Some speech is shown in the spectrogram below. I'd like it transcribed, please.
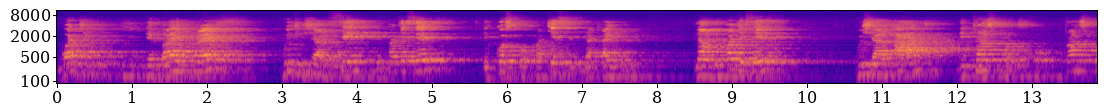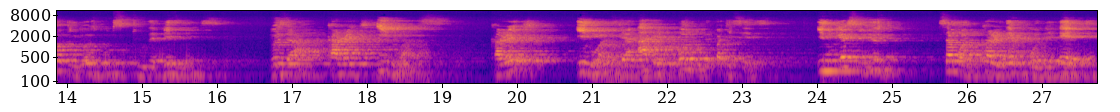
what the buying price, which we shall say the purchases, the cost of purchasing that item. Now, the purchases, we shall add the transport for transporting those goods to the business. Those are carriage inwards. Carriage inwards. They are added onto the purchases. In case you used someone to carry them on the head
